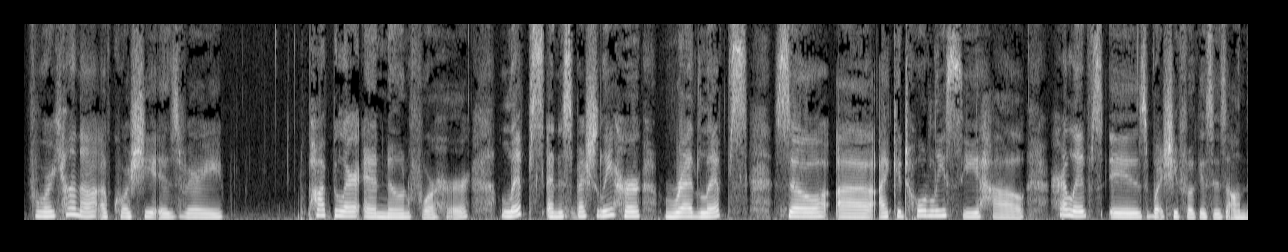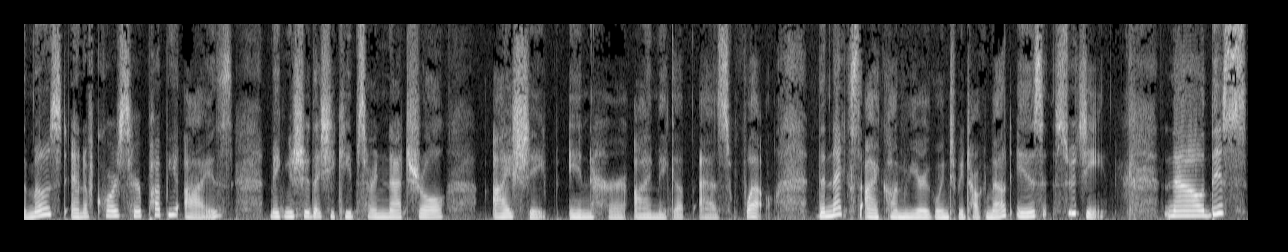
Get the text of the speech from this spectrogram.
for Hyuna, of course, she is very popular and known for her lips and especially her red lips. So uh, I could totally see how her lips is what she focuses on the most, and of course her puppy eyes, making sure that she keeps her natural eye shape in her eye makeup as well. The next icon we are going to be talking about is Suji. Now, this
